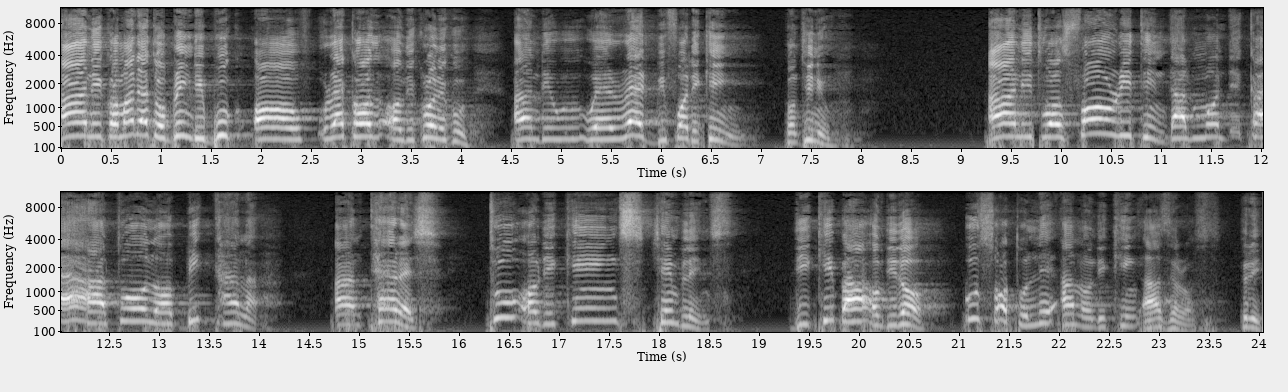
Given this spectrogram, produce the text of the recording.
And he commanded to bring the book of records of the Chronicles. And they were read before the king. Continue. And it was found written that Mordecai had told of Bigthana and Teresh, two of the king's chamberlains, the keeper of the door, who sought to lay hand on the king Ahasuerus. Three.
